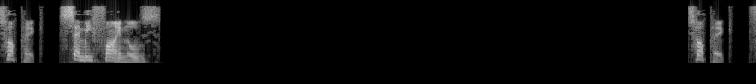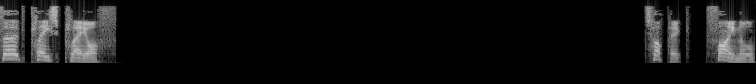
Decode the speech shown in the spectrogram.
Topic: Semi-finals. Topic: Third place playoff. Topic: Final.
